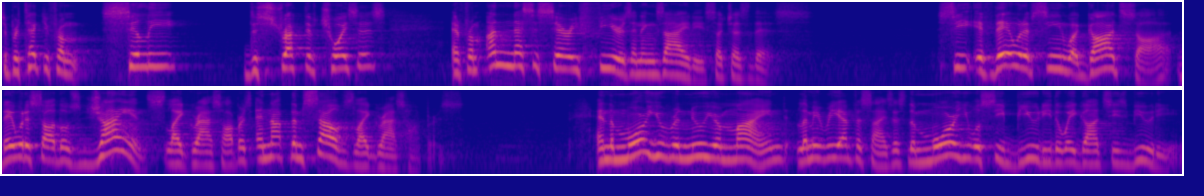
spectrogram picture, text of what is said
To protect you from silly, destructive choices and from unnecessary fears and anxieties such as this. See, if they would have seen what God saw, they would have saw those giants like grasshoppers and not themselves like grasshoppers. And the more you renew your mind, let me re-emphasize this, the more you will see beauty the way God sees beauty.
